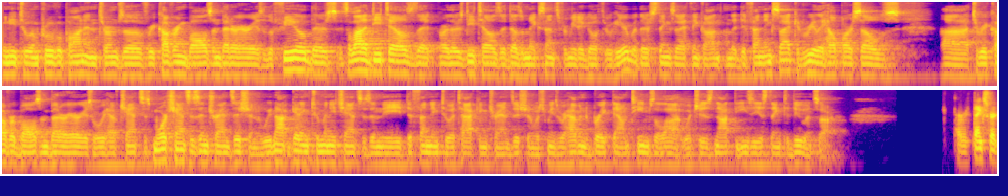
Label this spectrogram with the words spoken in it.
we need to improve upon in terms of recovering balls in better areas of the field. There's, it's a lot of details that, or there's details that doesn't make sense for me to go through here, but there's things that I think on, on the defending side could really help ourselves uh, to recover balls in better areas where we have chances, more chances in transition. We're not getting too many chances in the defending to attacking transition, which means we're having to break down teams a lot, which is not the easiest thing to do in soccer. Perfect. Thanks, Greg.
